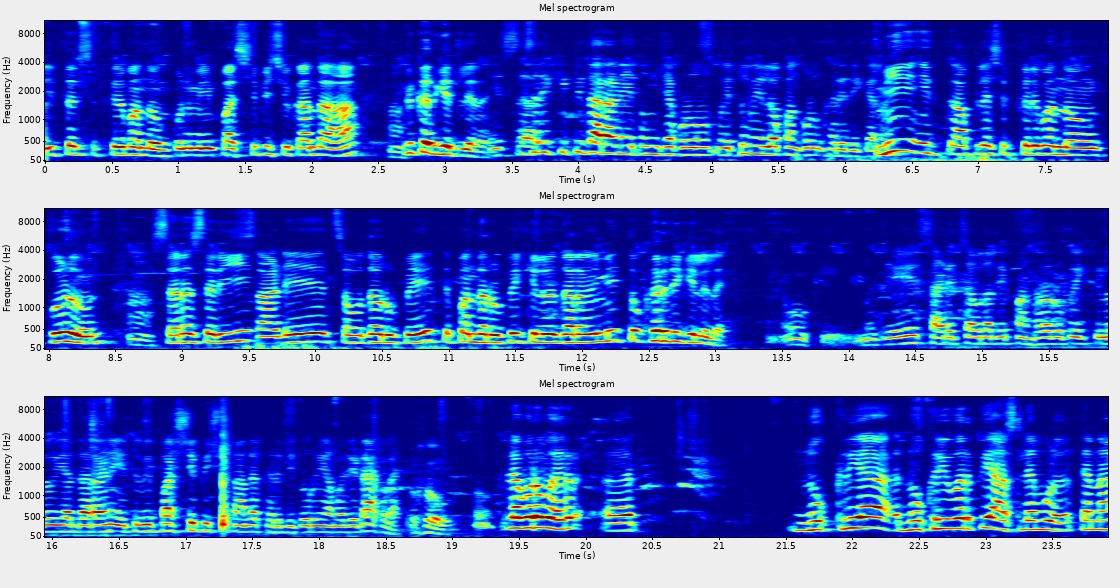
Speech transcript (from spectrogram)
इतर शेतकरी बांधवांकडून मी पाचशे पिशवी कांदा हा विकत घेतलेला आहे. हे सरासरी किती दराने तुमच्याकडून म्हणजे तुम्ही लोकांकडून खरेदी केला? मी इत- आपल्या शेतकरी बांधवांकडून हा. सरासरी साडे चौदा रुपये ते पंधरा रुपये किलो दराने मी तो खरेदी केलेला आहे. ओके. म्हणजे साडे चौदा ते पंधरा रुपये किलो या दराने तुम्ही पाचशे पिशवी कांदा खरेदी करून यामध्ये टाकलाय. हो. आपल्याबरोबर अ, नोकरी नोकरीवरती असल्यामुळं त्यांना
